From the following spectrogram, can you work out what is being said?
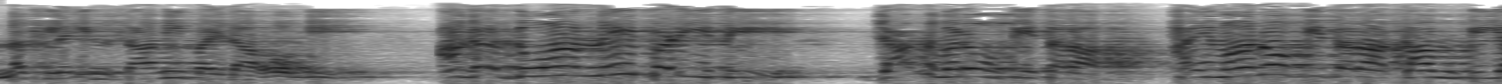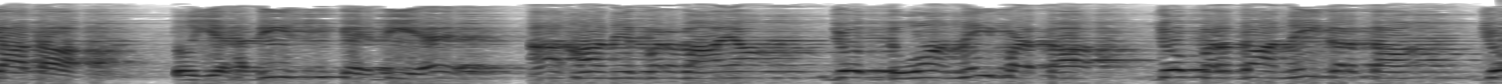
نسل انسانی پیدا ہوگی۔ اگر دعا نہیں پڑی تھی، جانوروں کی طرح حیمانوں کی طرح کام کیا تھا۔ تو یہ حدیث کہتی ہے آخا نے فرمایا، جو دعا نہیں پڑتا جو پردہ نہیں کرتا، جو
